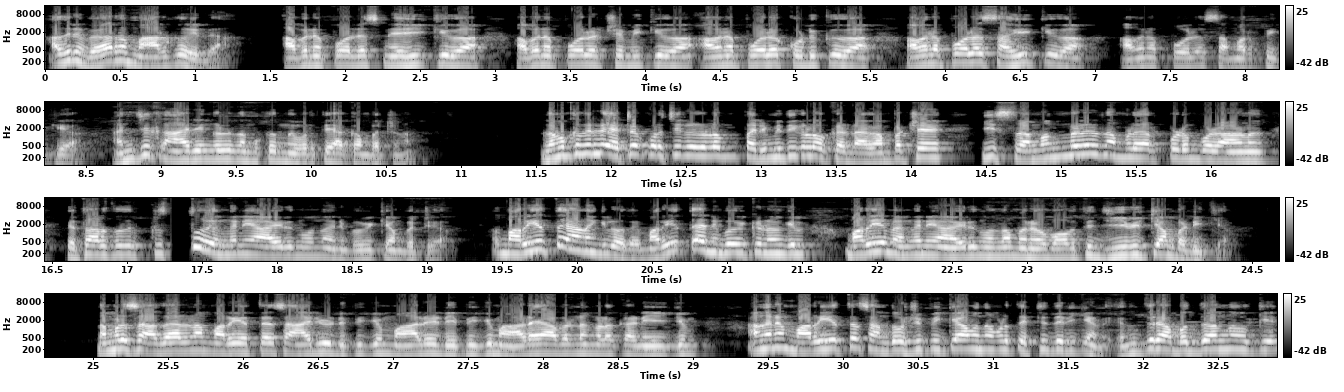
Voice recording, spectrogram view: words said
അതിന് വേറെ മാർഗമില്ല അവനെപ്പോലെ സ്നേഹിക്കുക അവനെപ്പോലെ ക്ഷമിക്കുക അവനെപ്പോലെ കൊടുക്കുക അവനെപ്പോലെ സഹിക്കുക അവനെപ്പോലെ സമർപ്പിക്കുക. അഞ്ച് കാര്യങ്ങൾ നമുക്ക് നിവൃത്തിയാക്കാൻ പറ്റണം. നമുക്കിതിൽ ഏറ്റക്കുറച്ചിലുകളും പരിമിതികളും ഒക്കെ ഉണ്ടാകാം. പക്ഷേ ഈ ശ്രമങ്ങളിൽ നമ്മൾ ഏർപ്പെടുമ്പോഴാണ് യഥാർത്ഥത്തിൽ ക്രിസ്തു എങ്ങനെയായിരുന്നു എന്ന് അനുഭവിക്കാൻ പറ്റുക. അത് മറിയത്തെ ആണെങ്കിലും അതെ മറിയത്തെ അനുഭവിക്കണമെങ്കിൽ മറിയം എങ്ങനെയായിരുന്നു എന്ന മനോഭാവത്തിൽ ജീവിക്കാൻ പഠിക്കാം. നമ്മൾ സാധാരണ മറിയത്തെ സാരി ഇടിപ്പിക്കും മാല ഇടിപ്പിക്കും ആടയാഭരണങ്ങളൊക്കെ അണിയിക്കും. അങ്ങനെ മറിയത്തെ സന്തോഷിപ്പിക്കാമെന്ന് നമ്മൾ തെറ്റിദ്ധരിക്കുകയാണ്. എന്തൊരു അബദ്ധമെന്ന് നോക്കിയേ.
